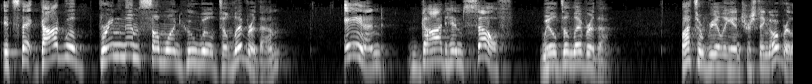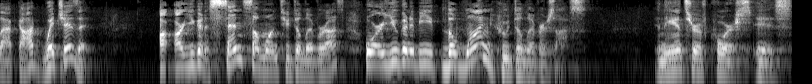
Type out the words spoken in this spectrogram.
It's that God will bring them someone who will deliver them, and God Himself will deliver them. Well, that's a really interesting overlap, God. Which is it? Are you going to send someone to deliver us, or are you going to be the one who delivers us? And the answer, of course, is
